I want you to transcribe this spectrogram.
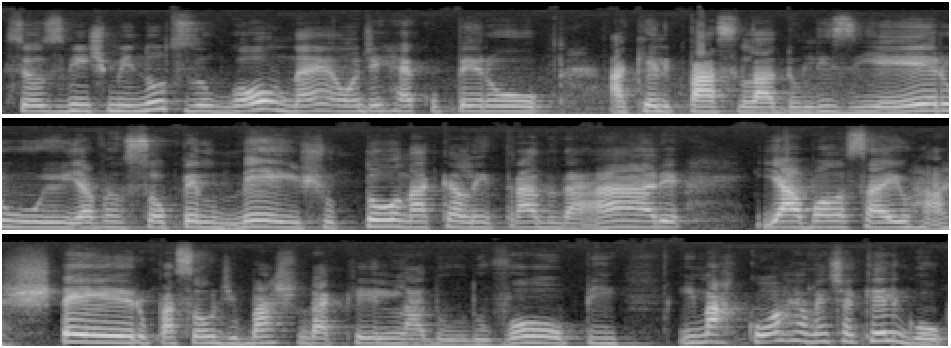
seus 20 minutos, o gol, né, onde recuperou aquele passe lá do Lisieiro e avançou pelo meio, chutou naquela entrada da área e a bola saiu rasteiro, passou debaixo daquele lá do, do Volpe e marcou realmente aquele gol.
